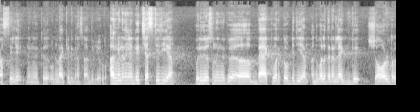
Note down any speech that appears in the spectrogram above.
മസിൽ നിങ്ങൾക്ക് ഉണ്ടാക്കിയെടുക്കാൻ സാധിക്കുകയുള്ളൂ. അങ്ങനെ നിങ്ങൾക്ക് ചെസ്റ്റ് ചെയ്യാം ഒരു ദിവസം നിങ്ങൾക്ക് ബാക്ക് വർക്കൗട്ട് ചെയ്യാം അതുപോലെ തന്നെ ലെഗ് ഷോൾഡർ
